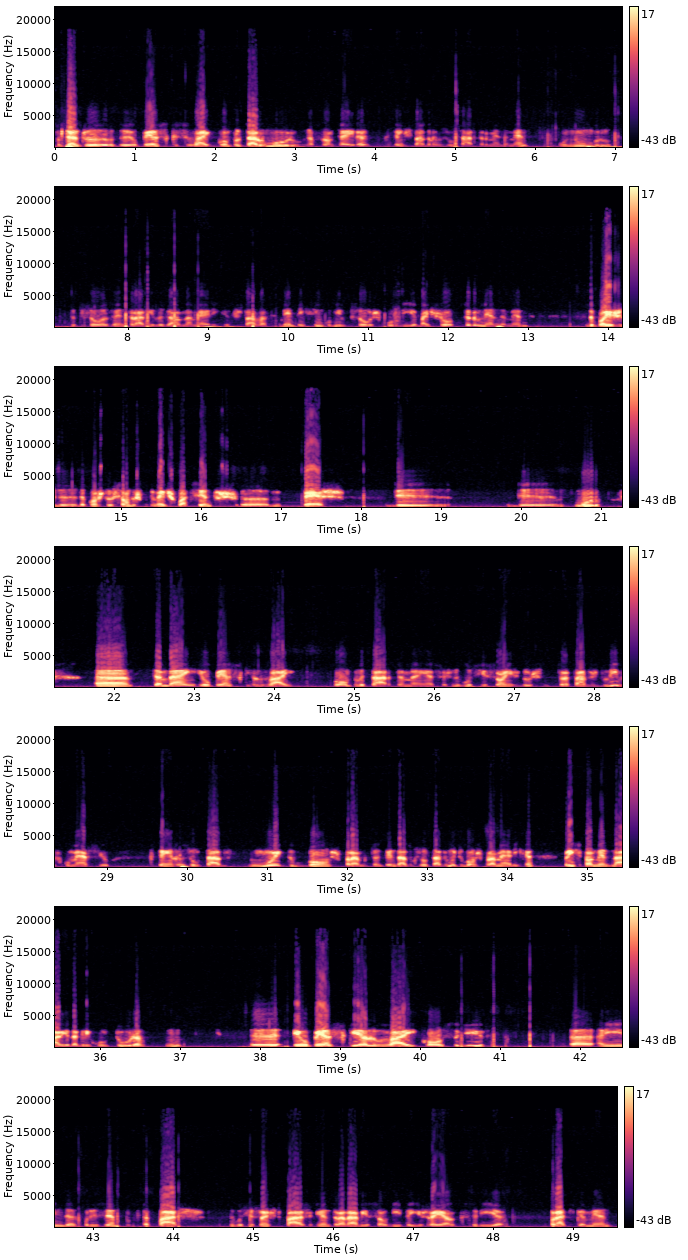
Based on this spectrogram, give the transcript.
Portanto, eu penso que se vai completar o muro na fronteira, que tem estado a resultar tremendamente, o número de pessoas a entrar ilegal na América, que estava 75 mil pessoas por dia, baixou tremendamente, depois de, da construção dos primeiros 400 uh, pés de, de muro. Uh, também eu penso que ele vai completar também essas negociações dos tratados de livre comércio, que têm resultados muito bons para, têm dado resultados muito bons para a América, principalmente na área da agricultura. Hum? Uh, eu penso que ele vai conseguir uh, ainda, por exemplo, a paz, negociações de paz entre a Arábia Saudita e Israel, que seria praticamente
